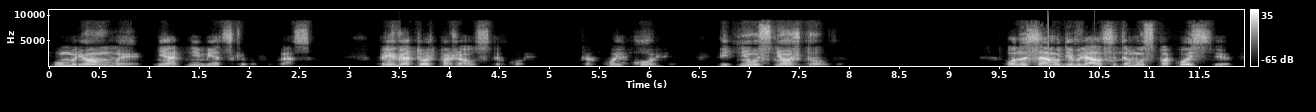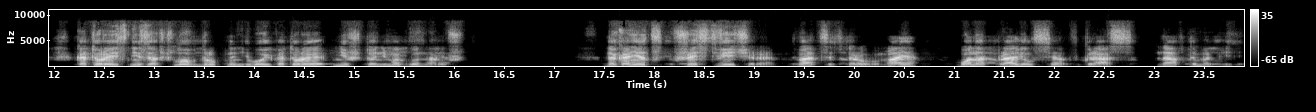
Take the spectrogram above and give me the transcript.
умрем мы не от немецкого фугаса. Приготовь, пожалуйста, кофе. Какой кофе? Ведь не уснешь долго. Он и сам удивлялся тому спокойствию, которое снизошло вдруг на него и которое ничто не могло нарушить. Наконец, в шесть вечера 22 мая он отправился в Грасс на автомобиле.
